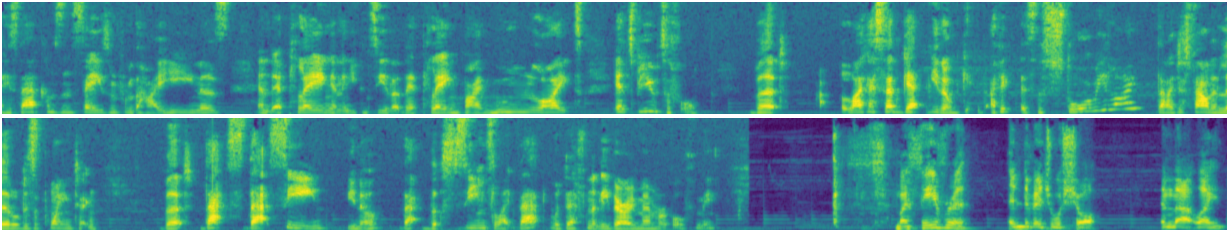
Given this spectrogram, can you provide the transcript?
his dad comes and saves him from the hyenas, and they're playing, and then you can see that they're playing by moonlight. It's beautiful, but like I said, get you know, get, I think it's the storyline that I just found a little disappointing. But that's that scene, you know, that the scenes like that were definitely very memorable for me. My favorite individual shot in that line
